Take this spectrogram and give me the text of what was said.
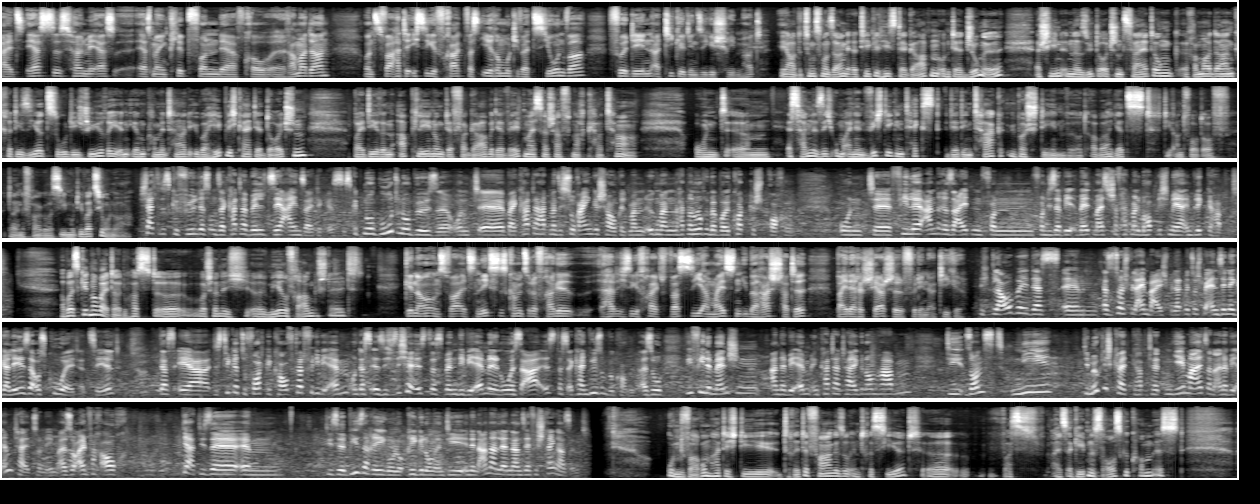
Als erstes hören wir erst erstmal einen Clip von der Frau äh, Ramadan. Und zwar hatte ich sie gefragt, was ihre Motivation war für den Artikel, den sie geschrieben hat. Ja, dazu muss man sagen, der Artikel hieß Der Garten und der Dschungel, erschien in der Süddeutschen Zeitung. Ramadan kritisiert so die Jury in ihrem Kommentar die Überheblichkeit der Deutschen bei deren Ablehnung der Vergabe der Weltmeisterschaft nach Katar. Und ähm, es handelt sich um einen wichtigen Text, der den Tag überstehen wird. Aber jetzt die Antwort auf deine Frage, was die Motivation war. Ich hatte das Gefühl, dass unser Katar-Bild sehr einseitig ist. Es gibt nur Gut und nur Böse. Und äh, bei Katar hat man sich so reingeschaukelt. Man, irgendwann hat man nur noch über Boykott gesprochen. Und äh, viele andere Seiten von, von dieser Weltmeisterschaft hat man überhaupt nicht mehr im Blick gehabt. Aber es geht noch weiter. Du hast äh, wahrscheinlich äh, mehrere Fragen gestellt. Genau, und zwar als nächstes kommen wir zu der Frage, hatte ich sie gefragt, was sie am meisten überrascht hatte bei der Recherche für den Artikel. Ich glaube, dass, ähm, also zum Beispiel ein Beispiel, hat mir zum Beispiel ein Senegalese aus Kuwait erzählt, dass er das Ticket sofort gekauft hat für die WM und dass er sich sicher ist, dass wenn die WM in den USA ist, dass er kein Visum bekommt. Also wie viele Menschen an der WM in Katar teilgenommen haben, die sonst nie die Möglichkeit gehabt hätten, jemals an einer WM teilzunehmen. Also einfach auch ja, diese ähm, diese Visa-Regelungen, die in den anderen Ländern sehr viel strenger sind. Und warum hat dich die dritte Frage so interessiert, äh, was als Ergebnis rausgekommen ist,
